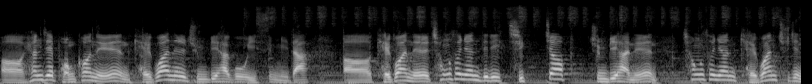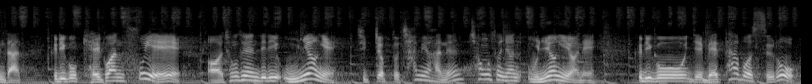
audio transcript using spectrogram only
어, 현재 벙커는 개관을 준비하고 있습니다. 어, 개관을 청소년들이 직접 준비하는 청소년 개관 추진단 그리고 개관 후에 어, 청소년들이 운영에 직접 또 참여하는 청소년 운영위원회 그리고 이제 메타버스로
